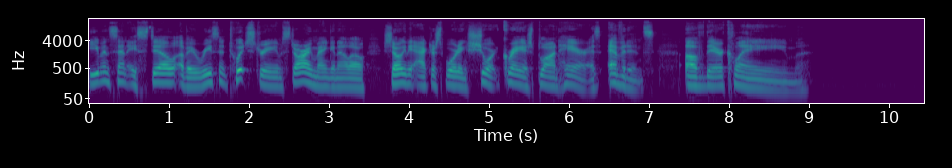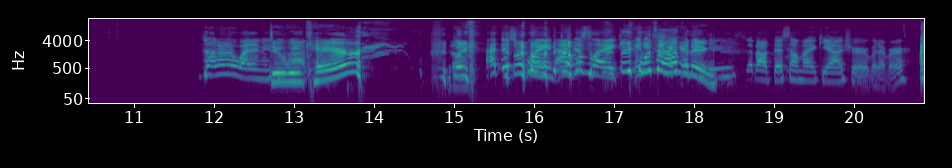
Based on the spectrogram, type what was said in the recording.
even sent a still of a recent Twitch stream starring Manganiello, showing the actor sporting short grayish blonde hair as evidence of their claim. I don't know why that makes Do we laugh, care? No. like At this point, I I'm just like, like, what's anytime I hear the happening? news about this, I'm like, yeah, sure, whatever.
